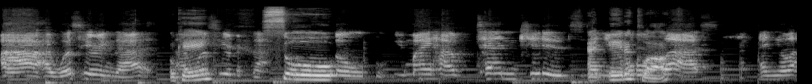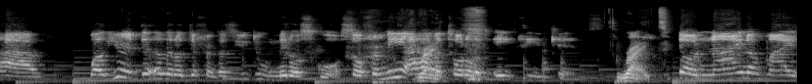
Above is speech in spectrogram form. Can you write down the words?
Ah, I was hearing that. Okay. I was hearing that. So, so you might have 10 kids at 8 o'clock. class, and you'll have well, you're a little different because you do middle school. So for me, I have right. a total of 18 kids. Right. So nine of my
